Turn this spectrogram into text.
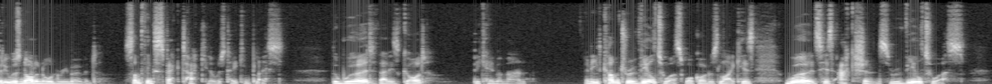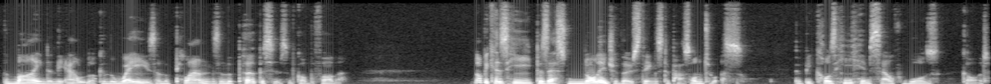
But it was not an ordinary moment. Something spectacular was taking place. The Word, that is God, became a man. And he'd come to reveal to us what God was like. His words, his actions reveal to us the mind and the outlook and the ways and the plans and the purposes of God the Father. Not because he possessed knowledge of those things to pass on to us, but because he himself was God.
